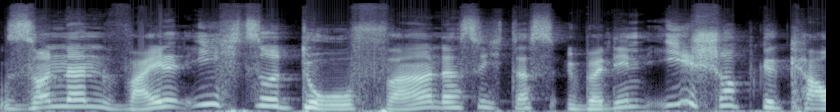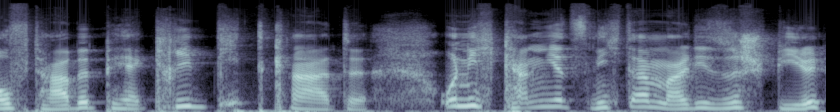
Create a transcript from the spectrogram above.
sondern weil ich so doof war, dass ich das über den E-Shop gekauft habe per Kreditkarte. Und ich kann jetzt nicht einmal dieses Spiel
